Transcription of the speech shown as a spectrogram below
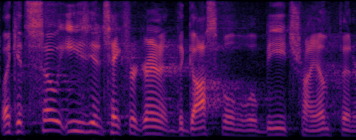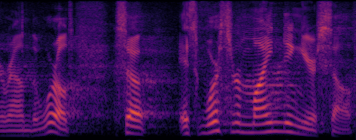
Like it's so easy to take for granted the gospel will be triumphant around the world. So it's worth reminding yourself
